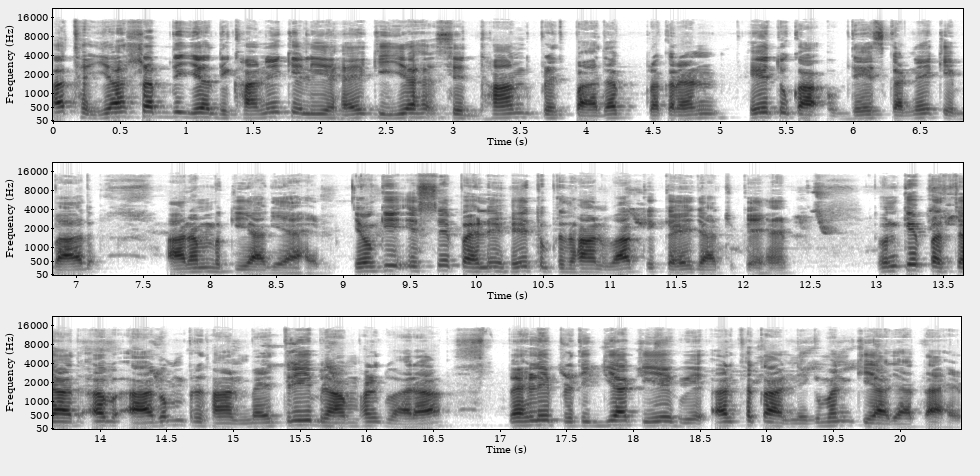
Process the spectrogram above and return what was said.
अथ यह शब्द यह दिखाने के लिए है कि यह सिद्धांत प्रतिपादक प्रकरण हेतु का उपदेश करने के बाद आरंभ किया गया है। क्योंकि इससे पहले हेतु प्रधान वाक्य कहे जा चुके हैं। उनके पश्चात अब आगम प्रधान मैत्री ब्राह्मण द्वारा पहले प्रतिज्ञा किए हुए अर्थ का निगमन किया जाता है।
